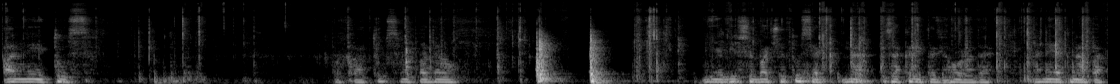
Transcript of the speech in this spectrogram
А не туз. Поки туз випадав. Я більше бачу туз як на закритость города, а не як напад.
